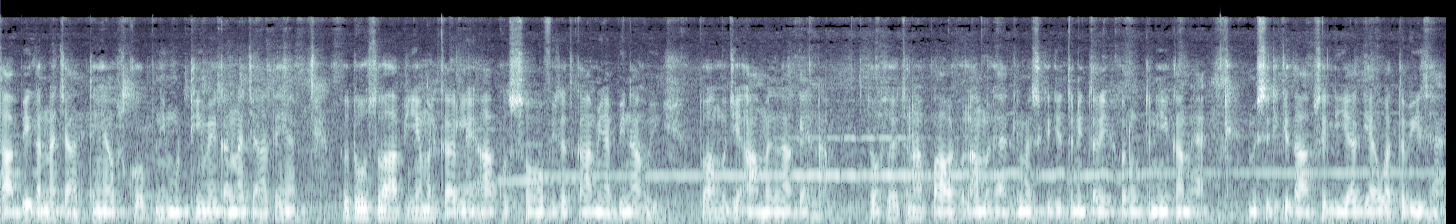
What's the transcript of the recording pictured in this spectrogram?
ताबे करना चाहते हैं, उसको अपनी मुट्ठी में करना चाहते हैं तो दोस्तों आप ये अमल कर लें, आपको सौ फ़ीसद कामयाबी ना हुई तो आप मुझे अमल ना कहना। दोस्तों, इतना पावरफुल अमल है कि मैं इसकी जितनी तारीफ़ करूँ, उतनी ही कम है। मिस्री किताब से लिया गया हुआ तवीज़ है।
